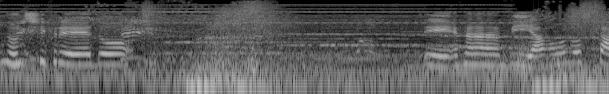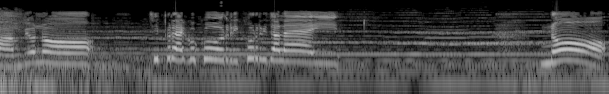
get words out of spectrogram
Non ci credo. Sì, eh, via, uno scambio, no. Ti prego, corri, corri da lei. No.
